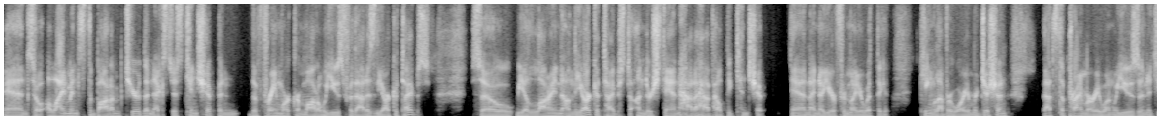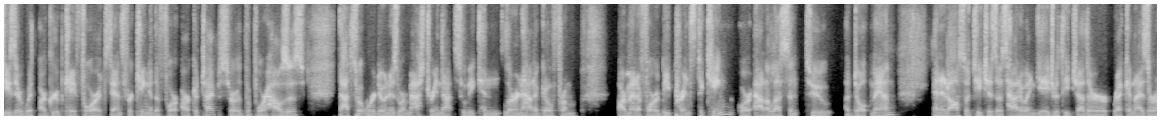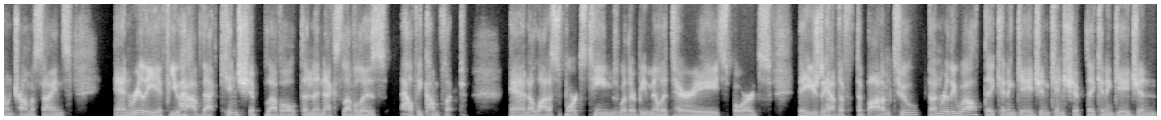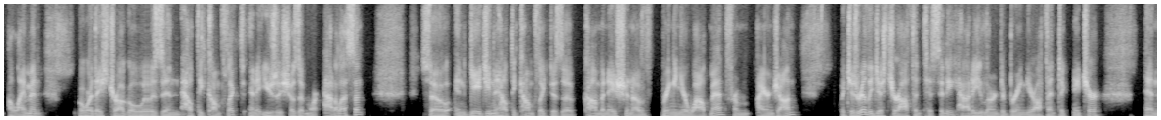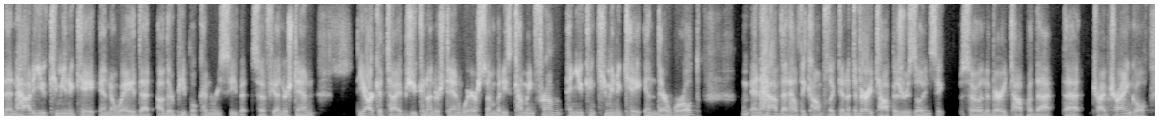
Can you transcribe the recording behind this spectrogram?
And so alignment's the bottom tier. The next is kinship. And the framework or model we use for that is the archetypes. So we align on the archetypes to understand how to have healthy kinship. And I know you're familiar with the King, Lover, Warrior, Magician. That's the primary one we use. And it's either with our group K4, it stands for King of the Four Archetypes or the Four Houses. That's what we're doing is we're mastering that so we can learn how to go from our metaphor would be prince to king or adolescent to adult man. And it also teaches us how to engage with each other, recognize our own trauma signs. And really, if you have that kinship level, then the next level is healthy conflict and a lot of sports teams, whether it be military, sports, they usually have the, the bottom two done really well. They can engage in kinship, they can engage in alignment, but where they struggle is in healthy conflict, and it usually shows up more adolescent. So engaging in healthy conflict is a combination of bringing your wild man from Iron John, which is really just your authenticity. How do you learn to bring your authentic nature? And then how do you communicate in a way that other people can receive it? So if you understand the archetypes, you can understand where somebody's coming from and you can communicate in their world and have that healthy conflict. And at the very top is resiliency. So in the very top of that that tribe triangle,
